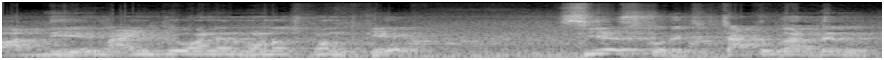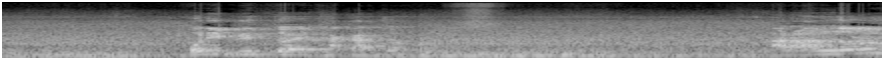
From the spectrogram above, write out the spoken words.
বাদ দিয়ে নাইনটি ওয়ানের মনোজ পন্থকে সিএস করেছে, চাটুকারদের পরিবৃত্ত হয়ে থাকার জন্য। আর আন্দোলন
